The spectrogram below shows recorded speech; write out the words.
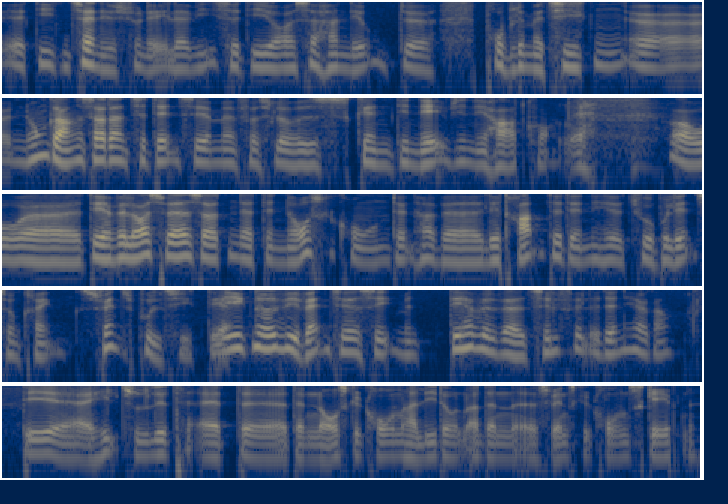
af de internationale aviser, de også har nævnt øh, problematikken. Øh, nogle gange så er der en tendens til, at man får slået Skandinavien i hardcore. Ja. Og øh, det har vel også været sådan, at den norske krone, den har været lidt ramt af den her turbulens omkring svensk politik. Det er ja. ikke noget, vi er vant til at se, men det har vel været tilfældet den her gang? Det er helt tydeligt, at øh, den norske krone har lidt under den øh, svenske krones skæbne.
